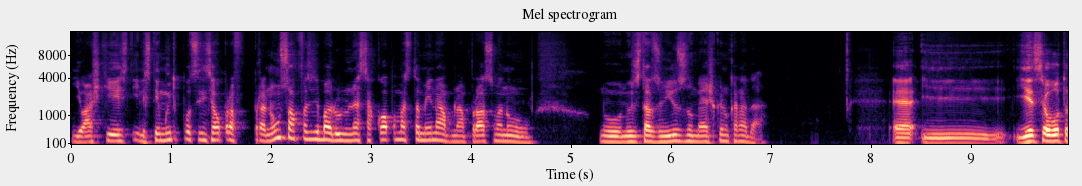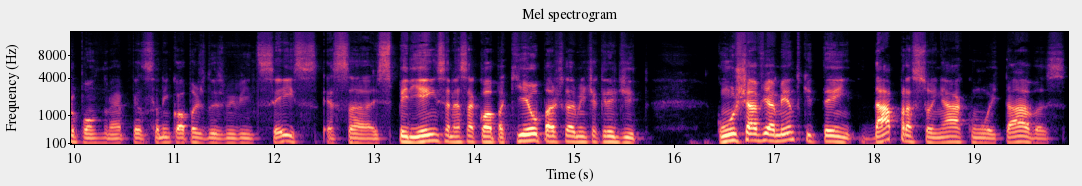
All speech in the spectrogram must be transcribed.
E eu acho que eles têm muito potencial para não só fazer barulho nessa Copa, mas também na, na próxima no, no, nos Estados Unidos, no México e no Canadá. É, e, e esse é outro ponto, né? Pensando em Copa de 2026, essa experiência nessa Copa que eu particularmente acredito, com o chaveamento que tem, dá para sonhar com oitavas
